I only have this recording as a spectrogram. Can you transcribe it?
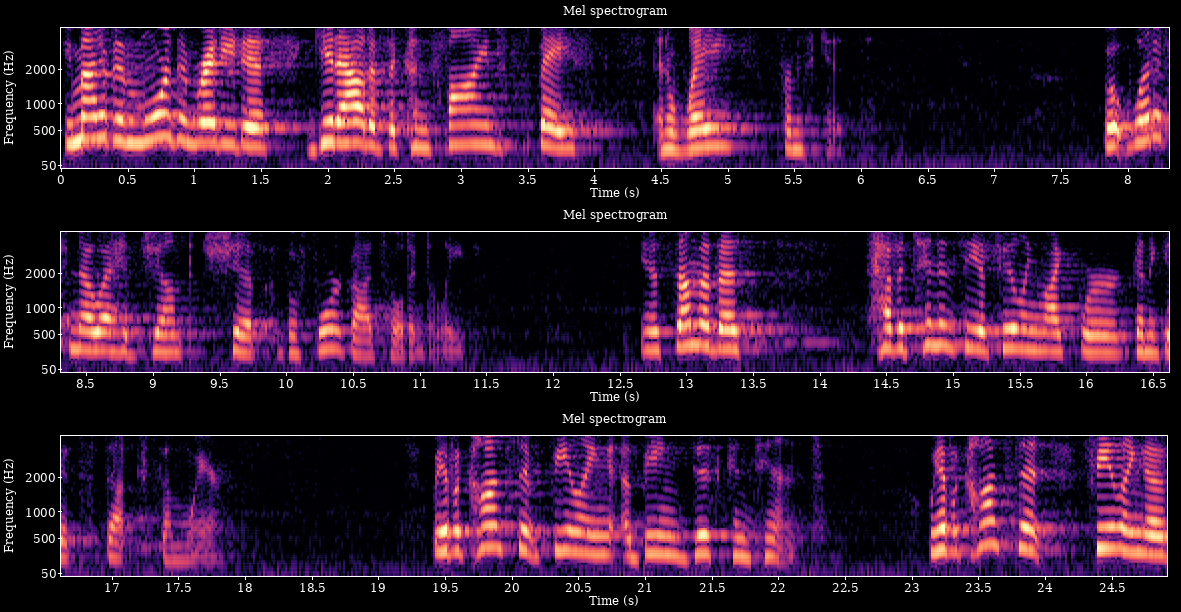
He might have been more than ready to get out of the confined space and away from his kids. But what if Noah had jumped ship before God told him to leave? You know, some of us have a tendency of feeling like we're going to get stuck somewhere. We have a constant feeling of being discontent. We have a constant feeling of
